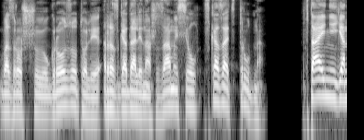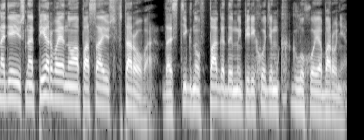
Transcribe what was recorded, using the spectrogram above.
возросшую угрозу, то ли разгадали наш замысел, сказать трудно. Втайне я надеюсь на первое, но опасаюсь второго. Достигнув пагоды, мы переходим к глухой обороне.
